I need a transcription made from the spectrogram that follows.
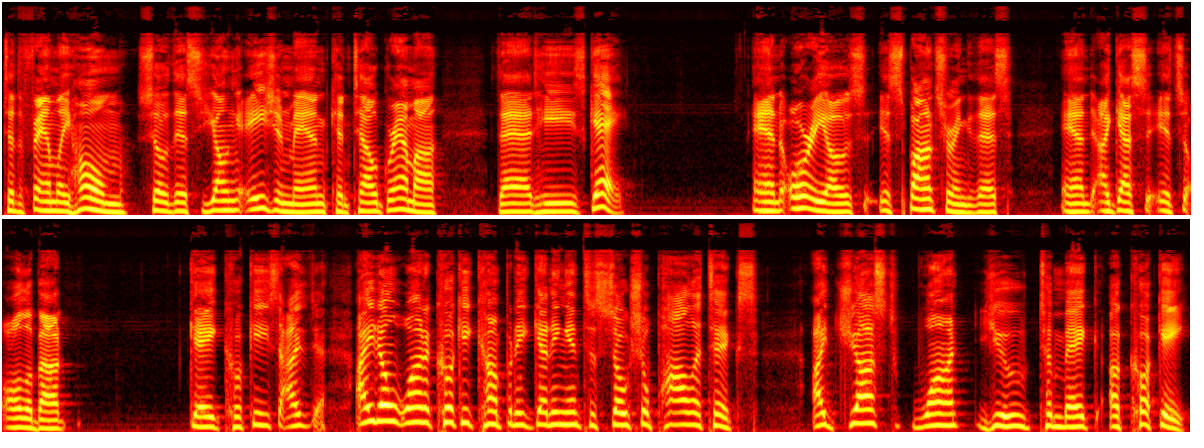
to the family home so this young Asian man can tell grandma that he's gay. And Oreos is sponsoring this. And I guess it's all about gay cookies. I, I don't want a cookie company getting into social politics. I just want you to make a cookie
